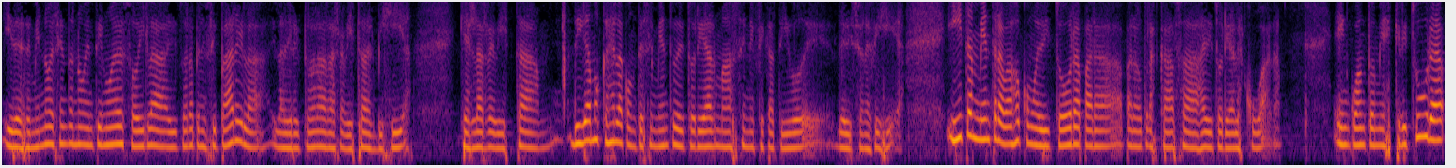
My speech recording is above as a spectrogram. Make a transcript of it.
y desde 1999 soy la editora principal y la, directora de la revista del Vigía que es la revista, digamos que es el acontecimiento editorial más significativo de, Ediciones Vigía. Y también trabajo como editora para, otras casas editoriales cubanas. En cuanto a mi escritura,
